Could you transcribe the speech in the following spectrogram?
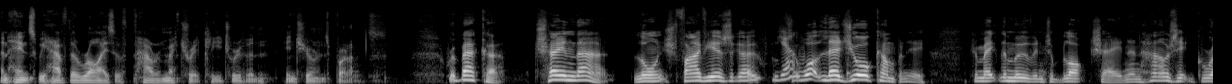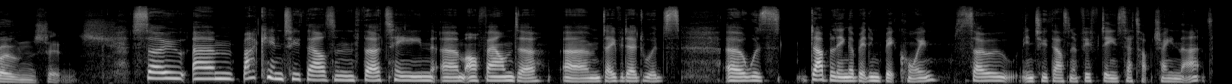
and hence we have the rise of parametrically driven insurance products. Rebecca, Chain That launched five years ago. Yeah. So, what led your company to make the move into blockchain and how has it grown since? So, um, back in 2013, um, our founder, um, David Edwards, uh, was dabbling a bit in Bitcoin. So, in 2015, set up Chain That.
